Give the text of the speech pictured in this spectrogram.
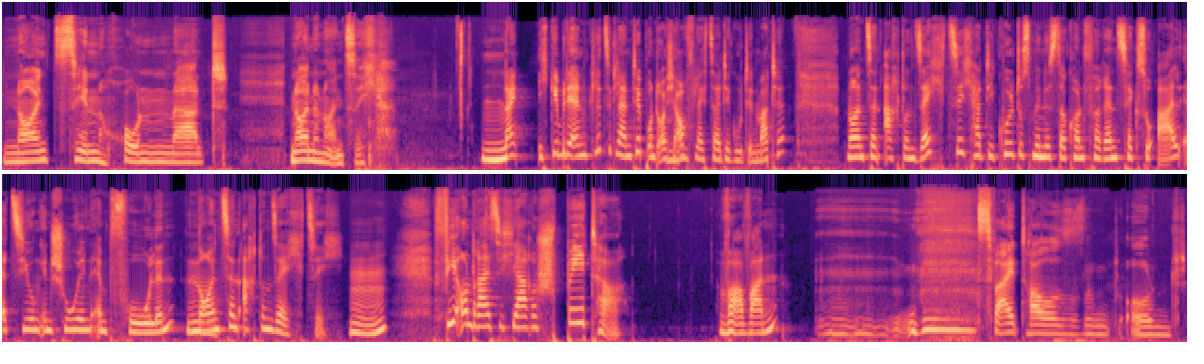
1999. Nein, ich gebe dir einen klitzekleinen Tipp und euch auch, vielleicht seid ihr gut in Mathe. 1968 hat die Kultusministerkonferenz Sexualerziehung in Schulen empfohlen. 1968. 34 Jahre später war wann? 2000 und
